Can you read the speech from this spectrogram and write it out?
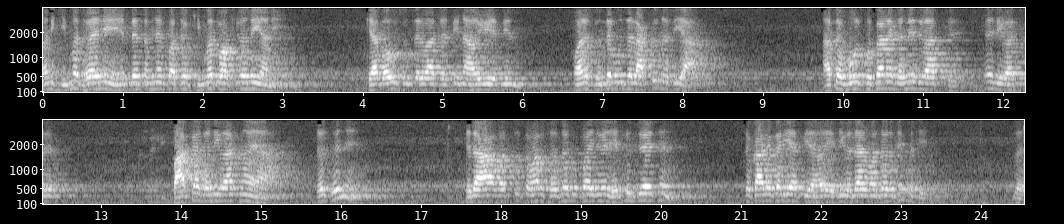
આની કિંમત હોય નહીં, એટલે તમને પાછો કિંમત વાંચશો નહીં આની. કે આ બહુ સુંદર વાત હતી ને આવી હતી મને સુંદર મુંદર લાગતું નથી આ. આ તો મૂળ પોતાના ઘરની જ વાત છે. એની વાત છે? પાકા ઘરની વાત ના આ. છે ને? એટલે આ વસ્તુ તમારો સતત ઉપાય જોઈએ એટલું જ જોઈએ છે ને? તો કાર્ય કરી આપીએ હવે, એથી વધારે વાંધો નથી પછી. બસ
